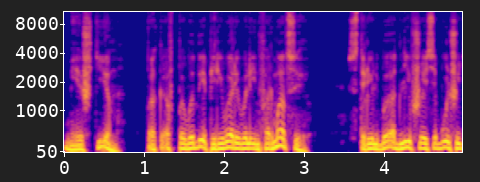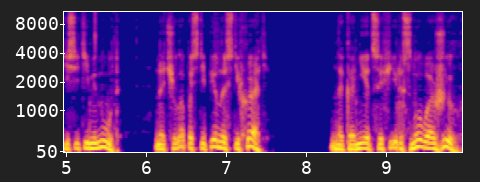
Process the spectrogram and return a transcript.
Меж тем, пока в ПВД переваривали информацию, стрельба, длившаяся больше десяти минут, начала постепенно стихать. Наконец эфир снова ожил.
